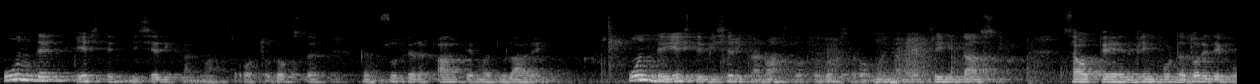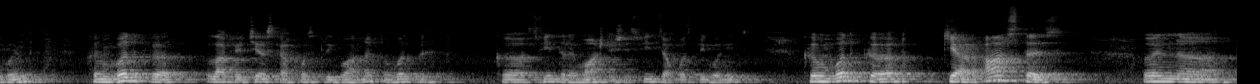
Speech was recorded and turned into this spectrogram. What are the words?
Unde este biserica noastră ortodoxă când suferă alte mădulare unde este biserica noastră ortodoxă română, pe Trinitas sau pe, prin purtătorii de cuvânt, când văd că la Pecerscă a fost prigoană, când văd că, că Sfintele Moaște și Sfinții au fost prigoniți, când văd că chiar astăzi în uh,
